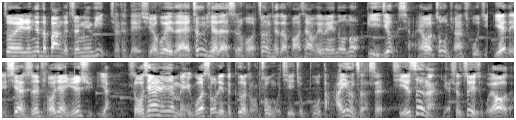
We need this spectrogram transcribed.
作为人家的半个殖民地，就是得学会在正确的时候、正确的方向唯唯诺诺。毕竟想要重拳出击，也得现实条件允许呀。首先，人家美国手里的各种重武器就不答应这事。其次呢，也是最主要的，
